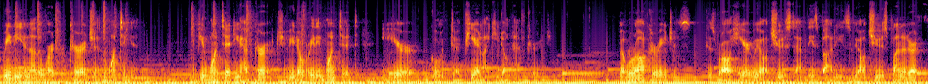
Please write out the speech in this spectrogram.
Really, another word for courage is wanting it. If you want it, you have courage. If you don't really want it, you're going to appear like you don't have courage. But we're all courageous because we're all here. We all choose to have these bodies. We all choose planet Earth,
